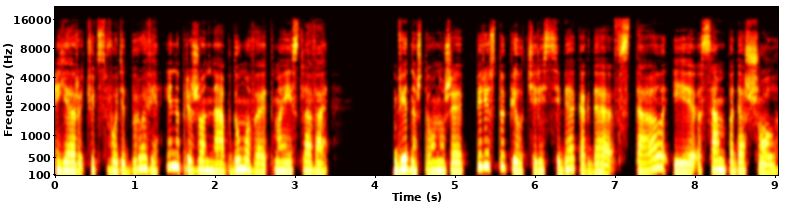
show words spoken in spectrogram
Яр чуть сводит брови и напряженно обдумывает мои слова. Видно, что он уже переступил через себя, когда встал и сам подошел.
